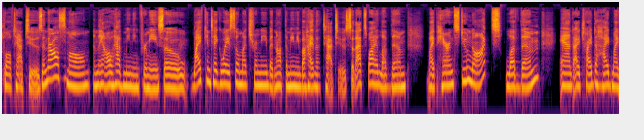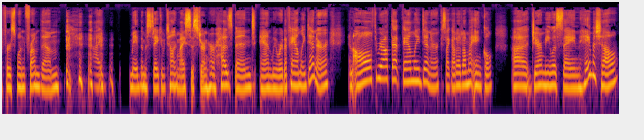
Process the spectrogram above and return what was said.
12 tattoos and they're all small and they all have meaning for me. So life can take away so much from me, but not the meaning behind the tattoos. So that's why I love them. My parents do not love them. And I tried to hide my first one from them. I made the mistake of telling my sister and her husband, and we were at a family dinner. And all throughout that family dinner, because I got it on my ankle, uh, Jeremy was saying, Hey, Michelle,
